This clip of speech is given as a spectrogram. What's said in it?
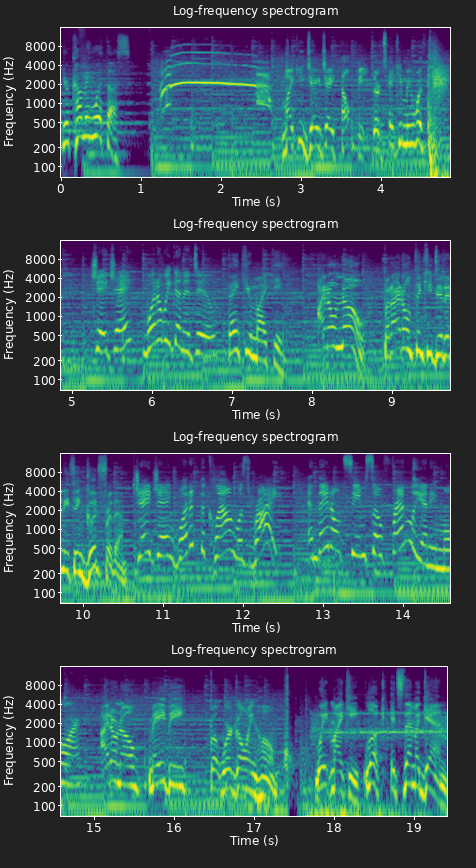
You're coming with us. Mikey, JJ, help me. They're taking me with JJ, what are we gonna do? Thank you, Mikey. I don't know, but I don't think he did anything good for them. JJ, what if the clown was right? And they don't seem so friendly anymore. I don't know, maybe, but we're going home. Wait, Mikey, look, it's them again.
